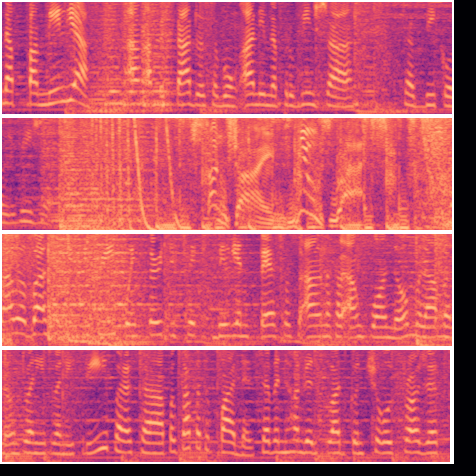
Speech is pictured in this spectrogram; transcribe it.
na pamilya ang apektado sa buong anim na probinsya sa Bicol Region. Sunshine News Blast. Bababa sa 53.36 billion pesos ang nakalaang pondo mula pa noong 2023 para sa pagpapatupad ng 700 flood control projects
